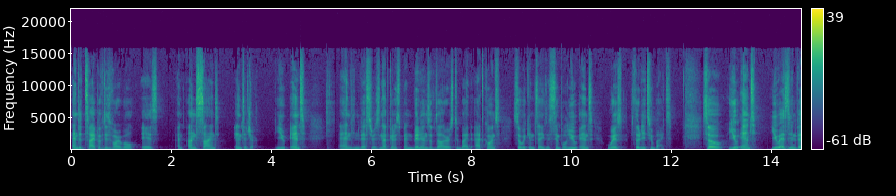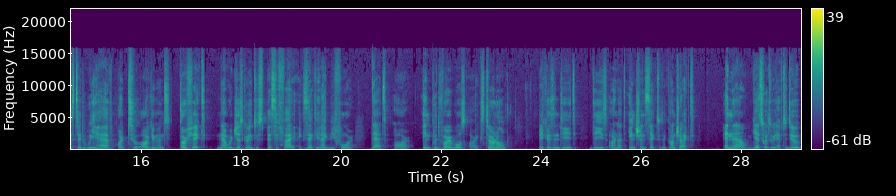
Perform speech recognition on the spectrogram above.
and the type of this variable is an unsigned integer. uint, and the investor is not going to spend billions of dollars to buy the altcoins, so we can take the simple uint with 32 bytes. So uint, USD invested, we have our two arguments, perfect. Now we're just going to specify exactly like before that our input variables are external, because indeed these are not intrinsic to the contract. And now, guess what we have to do?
